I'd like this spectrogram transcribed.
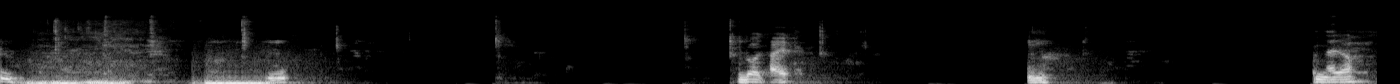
Hmm. Hmm. Rồi thầy. Ừ. Hôm.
